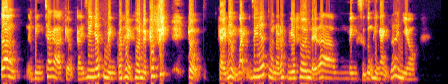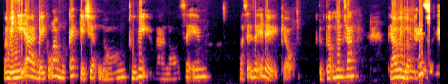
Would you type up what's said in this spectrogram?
tức là mình chắc là kiểu cái duy nhất mình có thể hơn được các kiểu cái điểm mạnh duy nhất mà nó đặc biệt hơn đấy là mình sử dụng hình ảnh rất là nhiều. Và mình nghĩ là đấy cũng là một cách kể chuyện nó thú vị và nó sẽ nó sẽ dễ để kiểu tưởng tượng hơn chăng? Thế là mình lập page.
